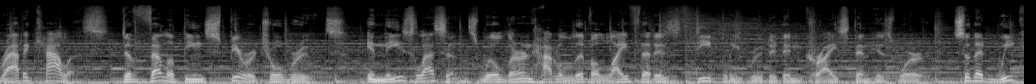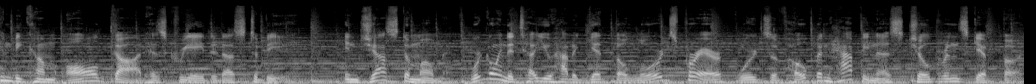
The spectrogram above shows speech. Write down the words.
Radicalis Developing Spiritual Roots. In these lessons, we'll learn how to live a life that is deeply rooted in Christ and His Word, so that we can become all God has created us to be. In just a moment, we're going to tell you how to get the Lord's Prayer, Words of Hope and Happiness Children's Gift Book.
